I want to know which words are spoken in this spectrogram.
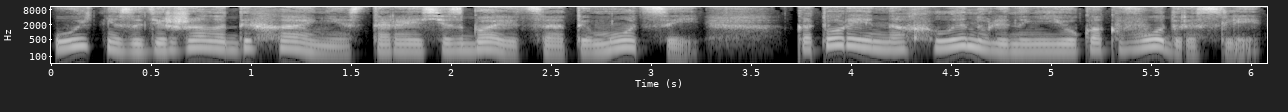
Уитни задержала дыхание, стараясь избавиться от эмоций, которые нахлынули на нее как водоросли,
